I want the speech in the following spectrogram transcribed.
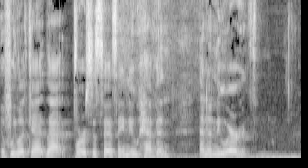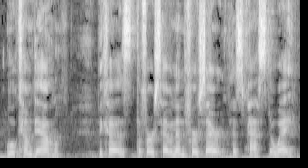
if we look at that verse, it says, A new heaven and a new earth will come down because the first heaven and the first earth has passed away.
